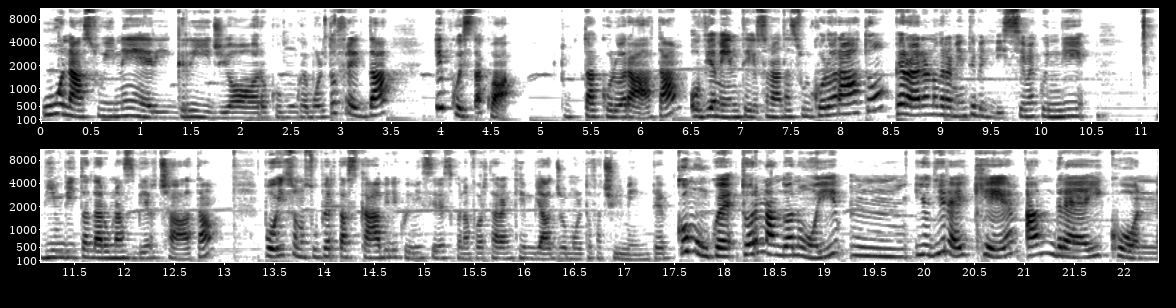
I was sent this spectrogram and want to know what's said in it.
una sui neri, grigi, oro, comunque molto fredda, e questa qua tutta colorata. Ovviamente io sono andata sul colorato, però erano veramente bellissime, quindi vi invito a dare una sbirciata. Poi sono super tascabili quindi si riescono a portare anche in viaggio molto facilmente. Comunque tornando a noi mh, mm, io direi che andrei con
